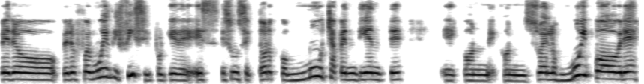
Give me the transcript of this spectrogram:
Pero, pero fue muy difícil porque es, es un sector con mucha pendiente, eh, con, con, suelos muy pobres,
